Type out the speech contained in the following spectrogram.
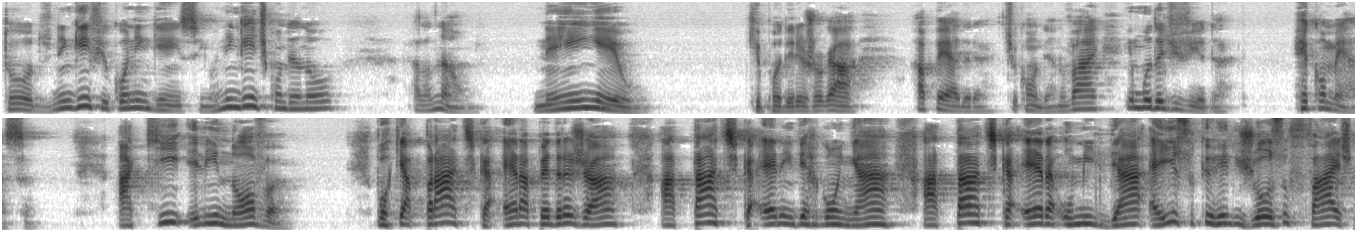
Todos. Ninguém ficou, ninguém, Senhor. Ninguém te condenou? Ela, não, nem eu, que poderia jogar a pedra te condena. Vai e muda de vida. Recomeça. Aqui ele inova. Porque a prática era apedrejar, a tática era envergonhar, a tática era humilhar. É isso que o religioso faz.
